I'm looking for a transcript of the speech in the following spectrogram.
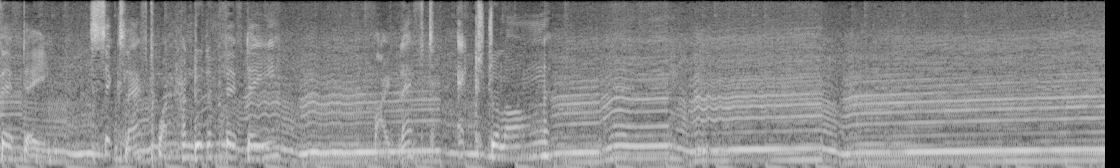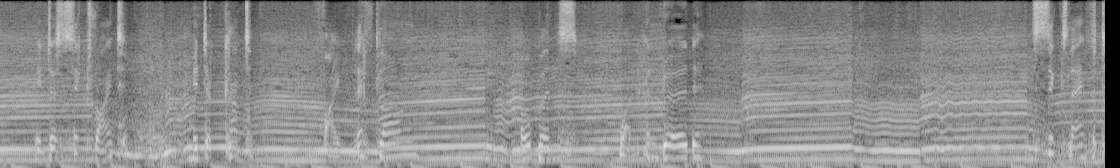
50, 6 left, 150, 5 left, extra long, into 6 right, into cut, 5 left long, opens 100, 6 left,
